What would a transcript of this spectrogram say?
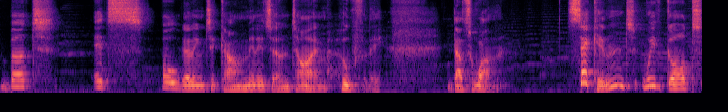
but it's all going to come in its own time, hopefully. That's one. Second, we've got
